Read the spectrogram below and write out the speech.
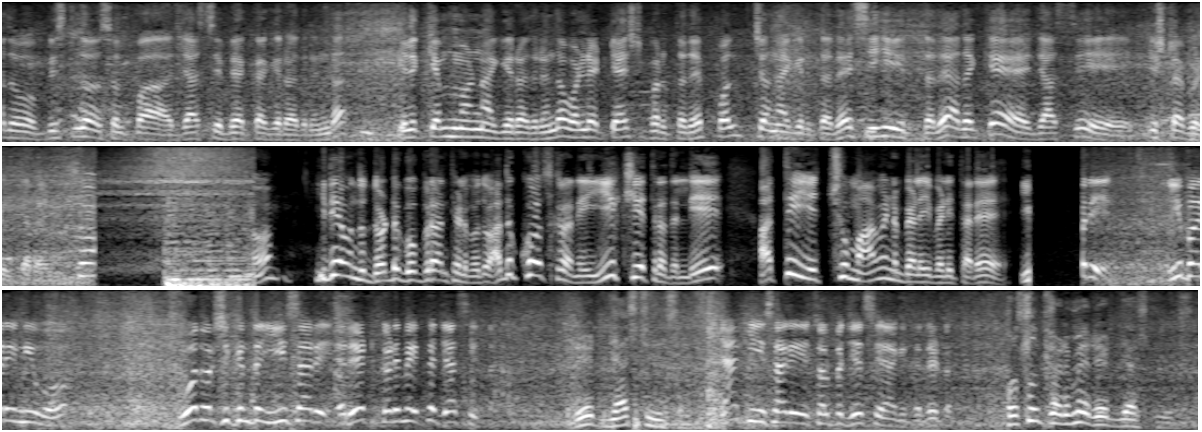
ಅದು ಬಿಸಿಲು ಸ್ವಲ್ಪ ಜಾಸ್ತಿ ಬೇಕಾಗಿರೋದ್ರಿಂದ ಇಲ್ಲಿ ಕೆಂಪು ಮಣ್ಣಾಗಿರೋದ್ರಿಂದ ಒಳ್ಳೆ ಟೇಸ್ಟ್ ಬರ್ತದೆ ಪಲ್ಪ್ ಚೆನ್ನಾಗಿರ್ತದೆ ಸಿಹಿ ಇರ್ತದೆ ಅದಕ್ಕೆ ಜಾಸ್ತಿ ಇಷ್ಟ ಬೀಳ್ತಾರೆ. ಇದೇ ಒಂದು ದೊಡ್ಡ ಗೊಬ್ಬರ ಅಂತ ಹೇಳ್ಬೋದು. ಅದಕ್ಕೋಸ್ಕರನೇ ಈ ಕ್ಷೇತ್ರದಲ್ಲಿ ಅತಿ ಹೆಚ್ಚು ಮಾವಿನ ಬೆಳೆ ಬೆಳೀತಾರೆ. ಈ ಬಾರಿ ಈ ಬಾರಿ ನೀವು ಹೋದ ವರ್ಷಕ್ಕಿಂತ ಈ ಸಾರಿ ರೇಟ್ ಕಡಿಮೆ ಇತ್ತ ಜಾಸ್ತಿ ಇತ್ತ? ರೇಟ್ ಜಾಸ್ತಿ ಇದೆ ಸರ್. ಯಾಕೆ ಈ ಸಾರಿ ಸ್ವಲ್ಪ ಜಾಸ್ತಿ ಆಗಿದೆ ರೇಟ್? ಫಸಲು ಕಡಿಮೆ ರೇಟ್ ಜಾಸ್ತಿ ಇದೆ ಸರ್.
